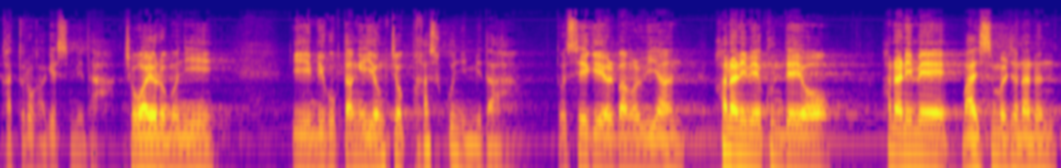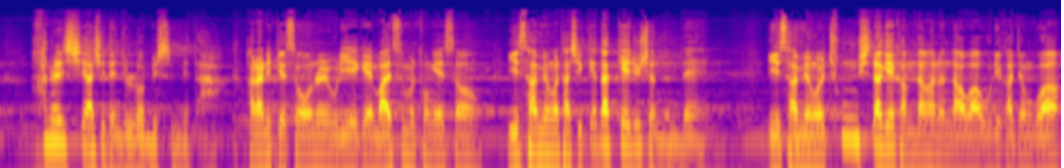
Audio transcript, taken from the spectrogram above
갖도록 하겠습니다. 저와 여러분이 이 미국 땅의 영적 파수꾼입니다. 또 세계 열방을 위한 하나님의 군대요, 하나님의 말씀을 전하는 하늘 씨앗이 된 줄로 믿습니다. 하나님께서 오늘 우리에게 말씀을 통해서 이 사명을 다시 깨닫게 해주셨는데 이 사명을 충실하게 감당하는 나와 우리 가정과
